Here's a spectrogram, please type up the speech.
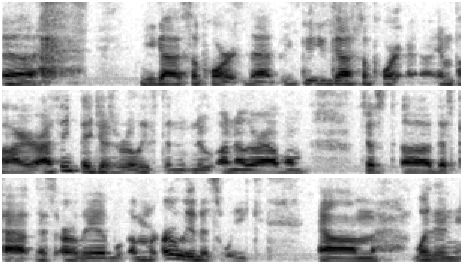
uh, you guys support that. You gotta support Empire. I think they just released a new another album just uh, this past this earlier um, earlier this week. Um, within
